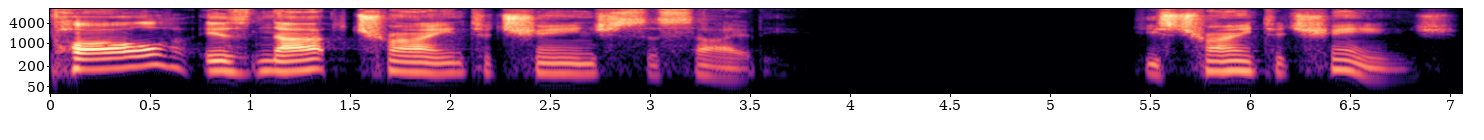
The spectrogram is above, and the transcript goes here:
Paul is not trying to change society. He's trying to change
